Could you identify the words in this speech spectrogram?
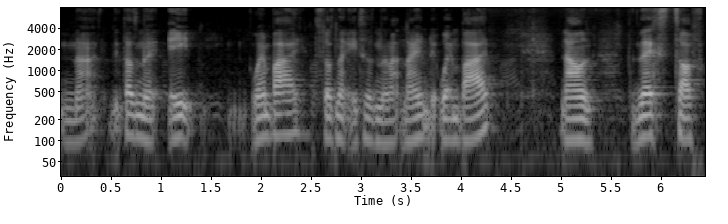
uh, 2008 went by. 2008, 2009 went by. Now, the next top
